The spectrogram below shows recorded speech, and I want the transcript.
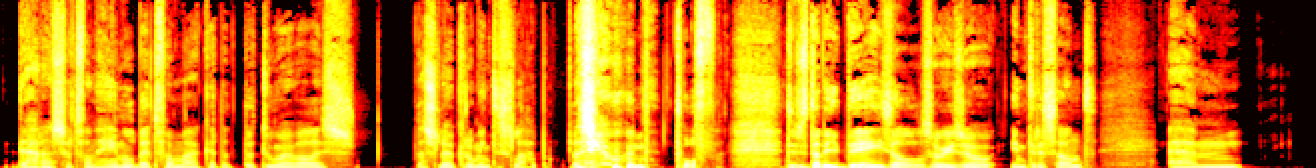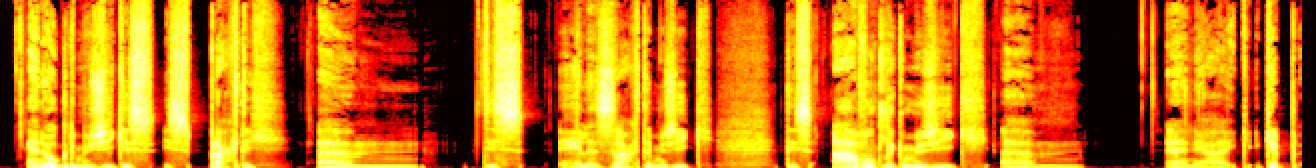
daar een soort van hemelbed van maken. Dat, dat doen wij wel eens. Dat is leuker om in te slapen. Dat is gewoon tof. Dus dat idee is al sowieso interessant. Um, en ook de muziek is, is prachtig. Um, het is hele zachte muziek. Het is avondelijke muziek. Um, en ja, ik, ik heb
